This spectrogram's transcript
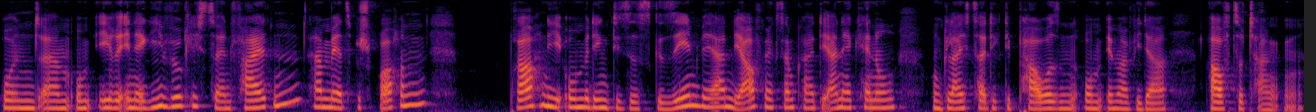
Und ähm, um ihre Energie wirklich zu entfalten, haben wir jetzt besprochen, brauchen die unbedingt dieses gesehen werden, die Aufmerksamkeit, die Anerkennung und gleichzeitig die Pausen, um immer wieder aufzutanken.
